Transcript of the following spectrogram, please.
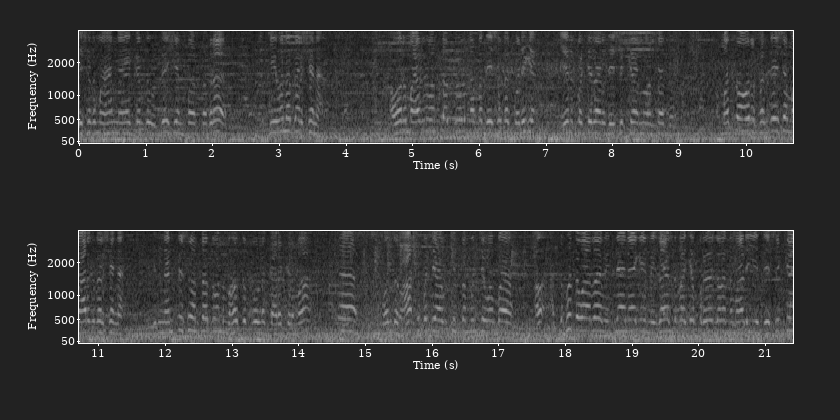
ದೇಶದ ಮಹಾನ್ ನಾಯಕರದ ಉದ್ದೇಶ ಏನಪ್ಪ ಅಂತಂದ್ರೆ ಜೀವನ ದರ್ಶನ. ಅವರು ಮಾಡಿರುವಂಥದ್ದು ನಮ್ಮ ದೇಶದ ಕೊಡುಗೆ, ಏನು ಕೊಟ್ಟಿದ್ದಾರೆ ದೇಶಕ್ಕೆ ಅನ್ನುವಂಥದ್ದು. ಮತ್ತು ಅವರ ಸಂದೇಶ ಮಾರ್ಗದರ್ಶನ. ಇದು ನೆನಪಿಸುವಂಥದ್ದು ಒಂದು ಮಹತ್ವಪೂರ್ಣ ಕಾರ್ಯಕ್ರಮ. ಒಂದು ರಾಷ್ಟ್ರಪತಿ ಆಗೋಕ್ಕಿಂತ ಮುಂಚೆ ಒಬ್ಬ ಅದ್ಭುತವಾದ ವಿಜ್ಞಾನಿಯಾಗಿ ಮಿಸೈಲ್ ಬಗ್ಗೆ ಪ್ರಯೋಗಗಳನ್ನು ಮಾಡಿ ಈ ದೇಶಕ್ಕೆ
